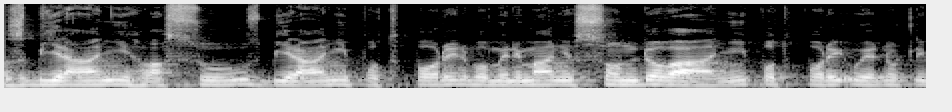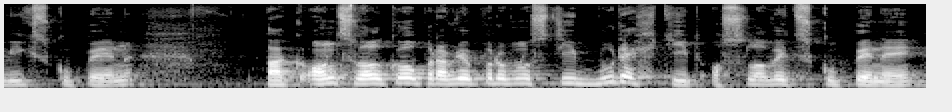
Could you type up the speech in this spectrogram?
sbírání hlasů, sbírání podpory nebo minimálně sondování podpory u jednotlivých skupin, pak on s velkou pravděpodobností bude chtít oslovit skupiny,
